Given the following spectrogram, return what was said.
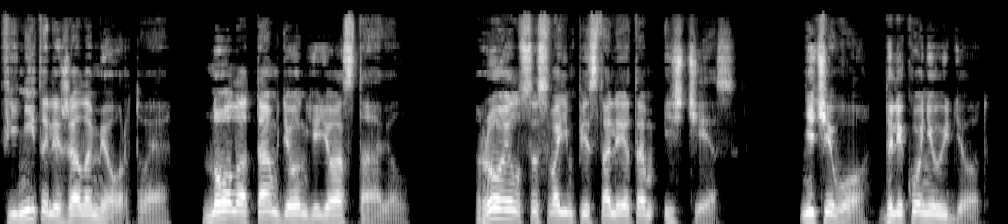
Финита лежала мертвая. Нола там, где он ее оставил. Ройл со своим пистолетом исчез. Ничего, далеко не уйдет.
